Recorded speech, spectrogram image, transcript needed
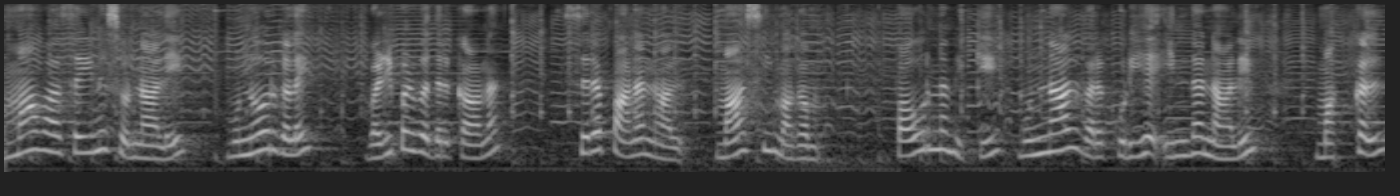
அமாவாசைன்னு சொன்னாலே முன்னோர்களை வழிபடுவதற்கான சிறப்பான நாள். மாசி மகம். பௌர்ணமிக்கு முன்னால் வரக்கூடிய இந்த நாளில் மக்கள்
